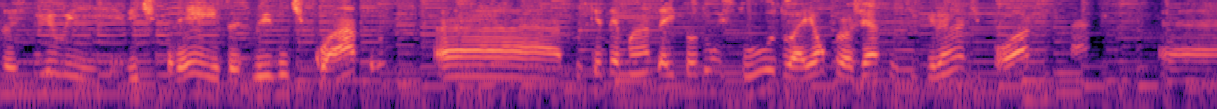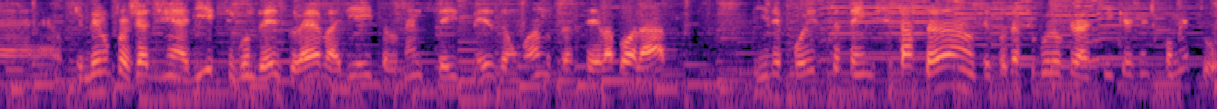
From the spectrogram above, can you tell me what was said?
2023, 2024, uh, porque demanda aí todo um estudo, aí é um projeto de grande porte, né? É, o primeiro projeto de engenharia, que segundo eles levaria aí pelo menos seis meses a um ano para ser elaborado, e depois você tem licitação, tem toda essa burocracia que a gente comentou.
